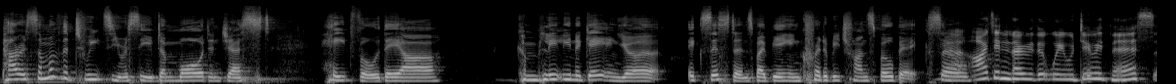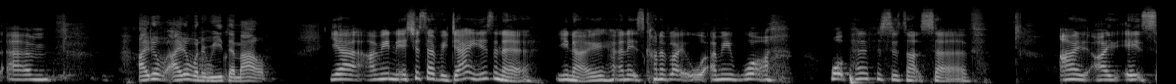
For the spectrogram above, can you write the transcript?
Paris, some of the tweets you received are more than just hateful. They are completely negating your existence by being incredibly transphobic. So Yeah, I didn't know that we were doing this. Um, I don't I don't want to read them out. yeah, I mean, it's just every day, isn't it? You know, and it's kind of like, I mean, what what purpose does that serve? I, I, it's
